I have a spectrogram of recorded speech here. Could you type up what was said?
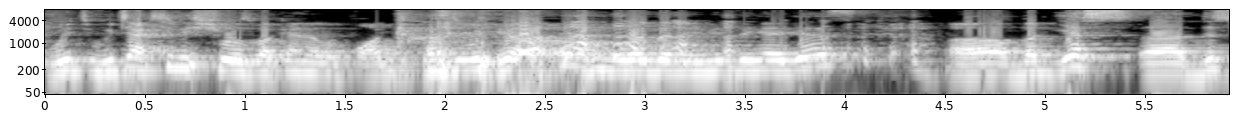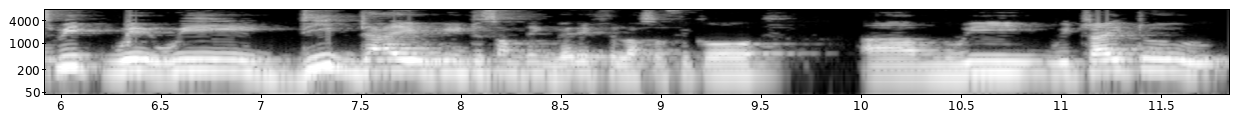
which which actually shows what kind of a podcast we are more than anything, I guess. Uh, but yes, uh, this week we we deep dive into something very philosophical. Um, we we try to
